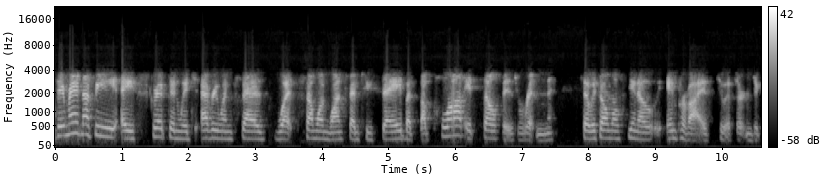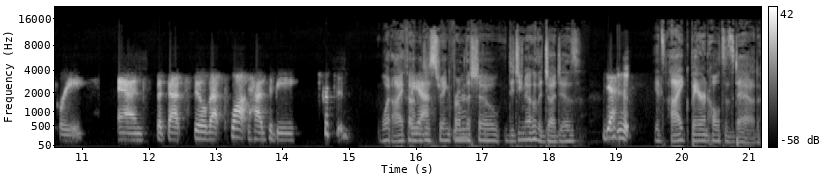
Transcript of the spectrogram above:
there might not be a script in which everyone says what someone wants them to say, but the plot itself is written. So it's almost, you know, improvised to a certain degree. And but that still that plot had to be scripted. What I found Yeah. interesting from Mhm. the show, did you know who the judge is? Yes. It's Ike Barinholtz's dad.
